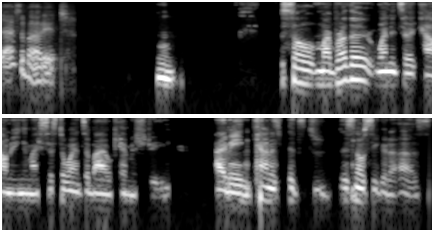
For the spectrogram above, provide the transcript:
that's about it. Hmm. So my brother went into accounting and my sister went into biochemistry. I mean, kind of, it's it's no secret to us,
